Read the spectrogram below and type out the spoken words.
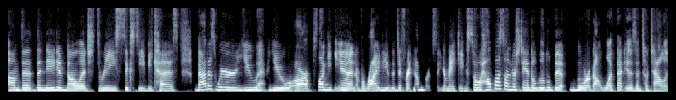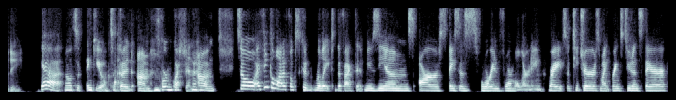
um, the the native knowledge 360 because that is where you you are plugging in a variety of the different efforts that you're making. So help us understand a little bit more about what that is in totality. Yeah, no, it's a thank you. It's a good, um, important question. Um, so I think a lot of folks could relate to the fact that museums are spaces for informal learning, right? So teachers might bring students there,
